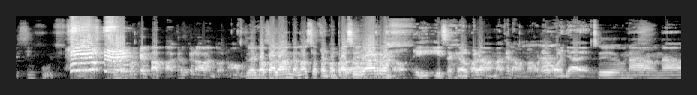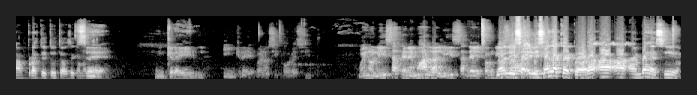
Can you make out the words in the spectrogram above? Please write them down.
Pero es porque el papá creo que lo abandonó. ¿no? El papá lo abandonó, se fue a comprar cigarros. ¿no? Y, y se quedó con la mamá, que la mamá es una olla de... Sí, una, una prostituta, básicamente. Sí, increíble. Increíble. Bueno, sí, pobrecito. Bueno, Lisa, tenemos a la Lisa. De hecho, No, Lisa, Lisa es la que peor ha, ha- ha envejecido.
